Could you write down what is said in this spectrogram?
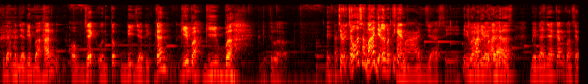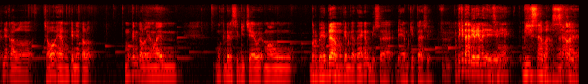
tidak menjadi bahan objek untuk dijadikan Gibah. gibah gitu loh. Eh, tapi Cewek kita cowok sama aja kan berarti kan? sama aja sih. Jadi Cuman bahan gibahan beda- terus. Bedanya kan konsepnya kalau cowok ya mungkin ya kalau mungkin kalau yang lain mungkin dari segi cewek mau berbeda mungkin katanya kan bisa DM kita sih. Hmm, Nanti kita hadirin aja di sini ya. Bisa banget Bisa sih. lah ya.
